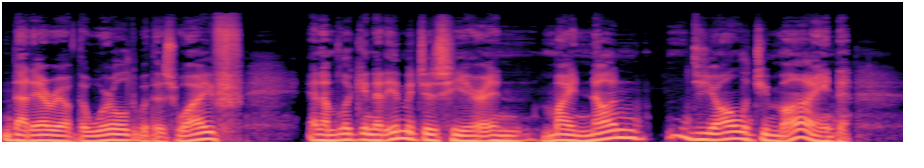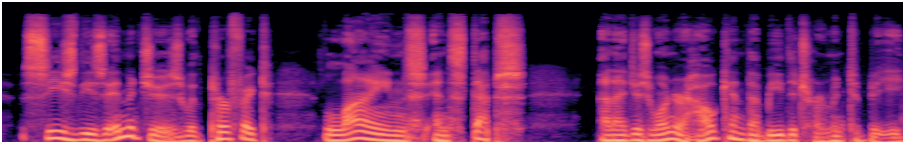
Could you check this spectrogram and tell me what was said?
that area of the world with his wife. And I'm looking at images here, and my non-geology mind sees these images with perfect lines and steps. And I just wonder how can that be determined to be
